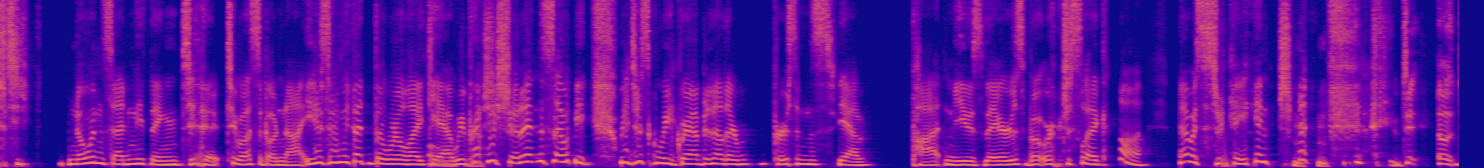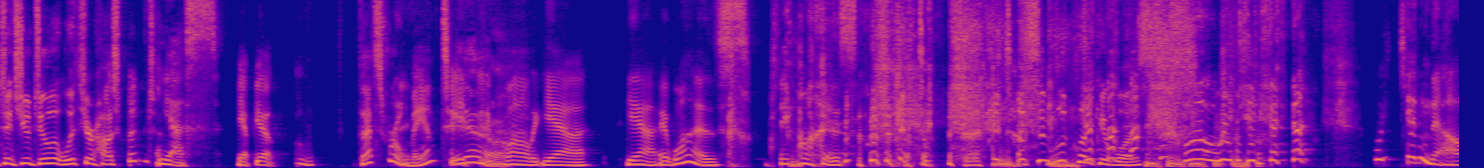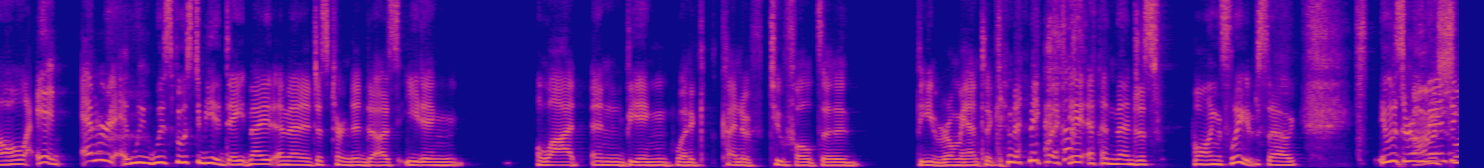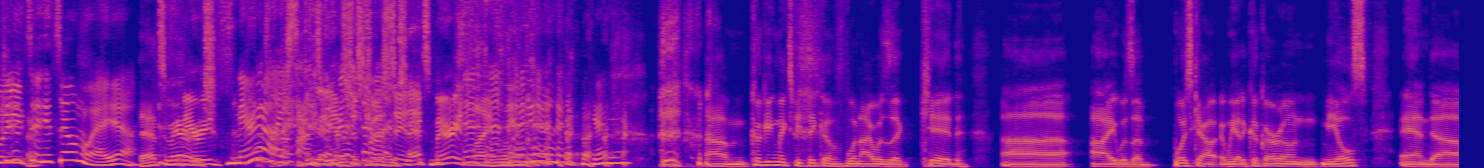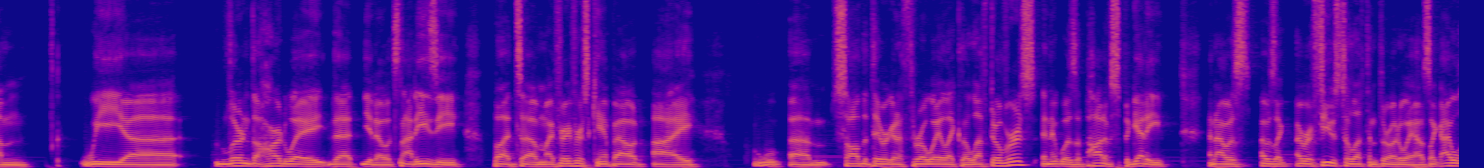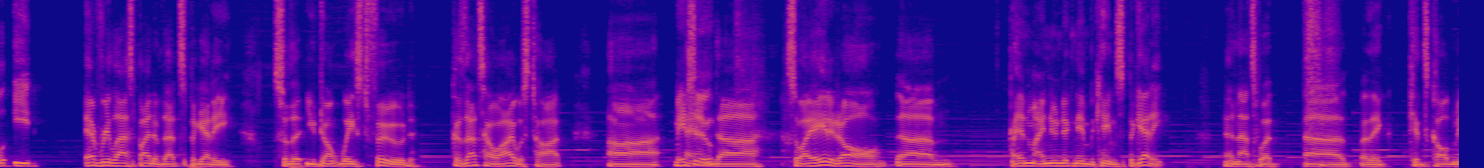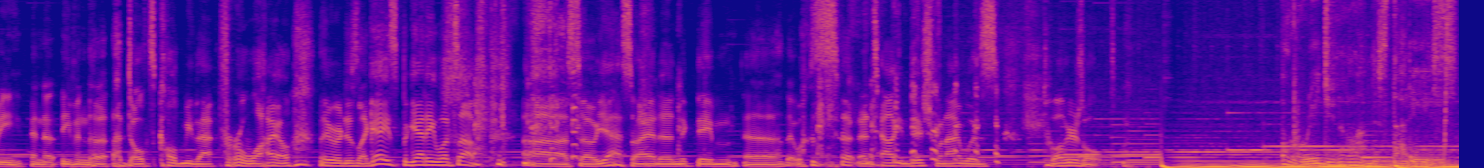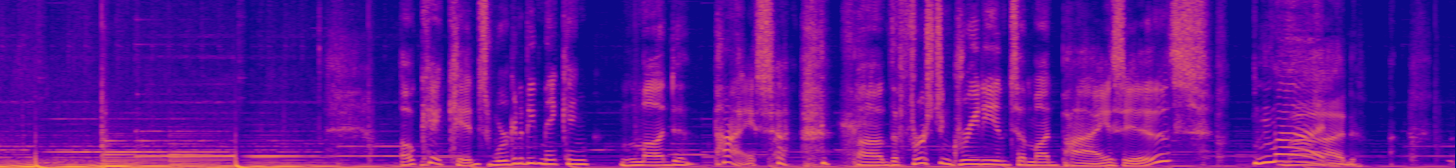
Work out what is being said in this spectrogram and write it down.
no one said anything to, to us about not using it, but we're like, Oh yeah, we probably shouldn't. So we we just we grabbed another person's yeah pot and used theirs, but we're just like, huh, that was strange. Did, uh, did you do it with your husband? yes. Yep. Yep. That's romantic. Yeah. Well, yeah. Yeah, it was. It was. It doesn't look like it was. well, we, we, you know, it every we it was supposed to be a date night, and then it just turned into us eating a lot and being like kind of too full to be romantic in any way, and then just falling asleep. So it was romantic Honestly- in its, its own way. Yeah. That's marriage. Married. Married life sounds I really was just going to say that's married life. yeah, yeah, yeah. um, cooking makes me think of when I was a kid. Uh, I was a Boy Scout, and we had to cook our own meals, and um, we uh, learned the hard way that you know it's not easy. But uh, my very first camp out, I um, saw that they were going to throw away like the leftovers, and it was a pot of spaghetti. And I was, I was like, I refused to let them throw it away. I was like, I will eat every last bite of that spaghetti so that you don't waste food, because that's how I was taught. Uh, Me too. And uh, so I ate it all, um, and my new nickname became Spaghetti, and that's what. Uh, I think kids called me, and uh, even the adults called me that for a while. They were just like, "Hey, spaghetti, what's up?" uh, so yeah, so I had a nickname uh, that was an Italian dish when I was 12 years old. Original Understudies. Okay, kids, we're going to be making mud pies. uh, the first ingredient to mud pies is Mud. Mud.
